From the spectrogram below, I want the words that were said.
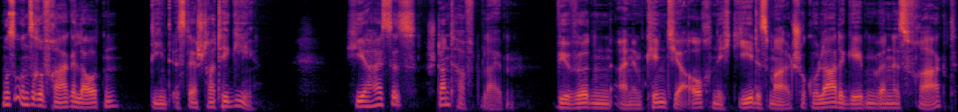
muss unsere Frage lauten, dient es der Strategie? Hier heißt es standhaft bleiben. Wir würden einem Kind ja auch nicht jedes Mal Schokolade geben, wenn es fragt,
